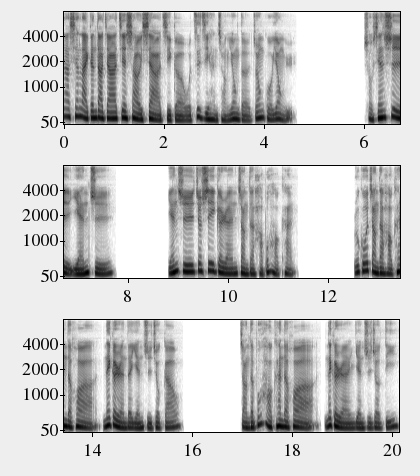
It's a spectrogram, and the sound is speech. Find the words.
那先来跟大家介绍一下几个我自己很常用的中国用语。首先是颜值，颜值就是一个人长得好不好看。如果长得好看的话，那个人的颜值就高；长得不好看的话，那个人颜值就低。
